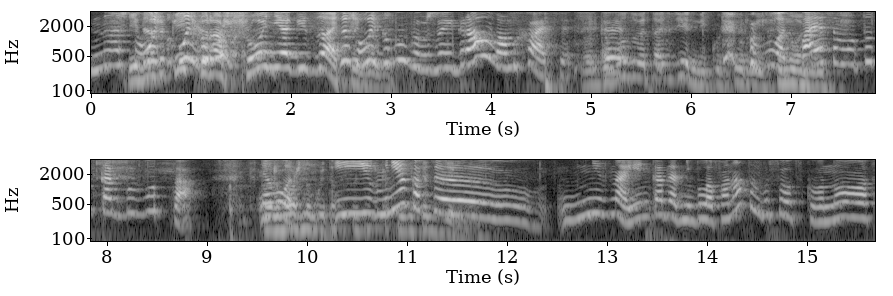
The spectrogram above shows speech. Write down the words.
Ну, а что, И даже петь хорошо не обязательно. Слушай, Ольга Бузова уже играла в Амхате. Ольга э, Бузова это отдельный культурный Вот, поэтому тут как бы вот так. Вот. можно будет И обсудить мне как-то, не знаю, я никогда не была фанатом Высоцкого, но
